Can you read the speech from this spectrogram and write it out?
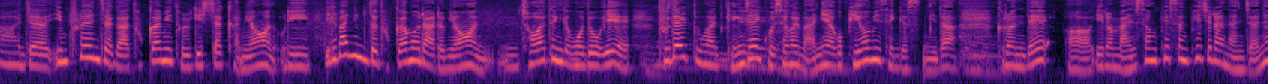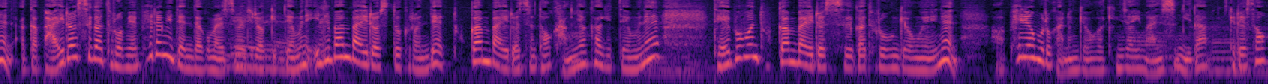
아, 이제 인플루엔자가 독감이 돌기 시작하면 우리 일반인들도 독감을 앓으면 음, 저 같은 경우도 예, 두 달 동안 굉장히 네. 고생을 많이 하고 비염이 생겼습니다. 그런데 어, 이런 만성 폐성 폐질환 환자는 아까 바이러스가 들어오면 폐렴이 된다고 말씀을 네. 드렸기 때문에 일반 바이러스도 그런데 독감 바이러스는 더 강력하기 때문에 대부분 독감 바이러스가 들어온 경우에는 어, 폐렴으로 가는 경우가 굉장히 많습니다. 그래서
